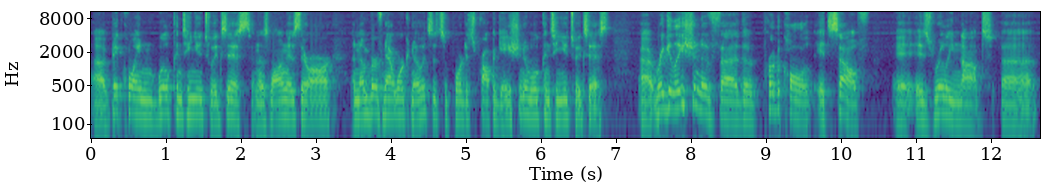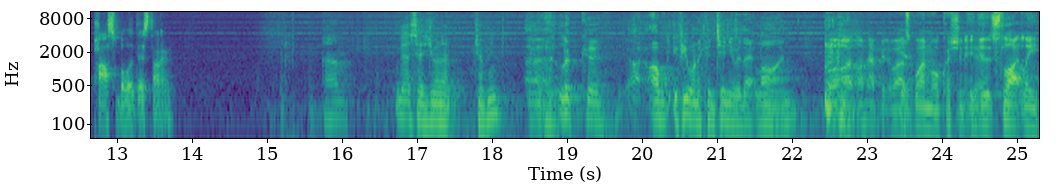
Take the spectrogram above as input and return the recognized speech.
Uh, Bitcoin will continue to exist, and as long as there are a number of network nodes that support its propagation. It will continue to exist. Uh, regulation of uh, the protocol itself is really not uh, possible at this time. Um, that says you want to jump in? Uh, look, uh, if you want to continue with that line. Well, I, am happy to ask yeah. one more question. It, yeah. It's slightly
